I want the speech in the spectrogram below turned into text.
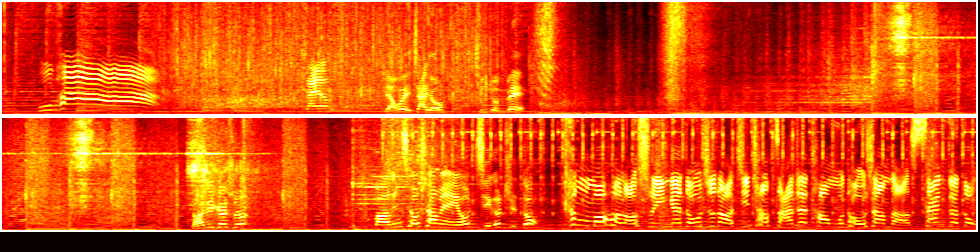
不怕，加油！两位加油，请准备。答题开始。保龄球上面有几个指洞？看过猫和老鼠应该都知道，经常砸在汤姆头上的三个洞。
